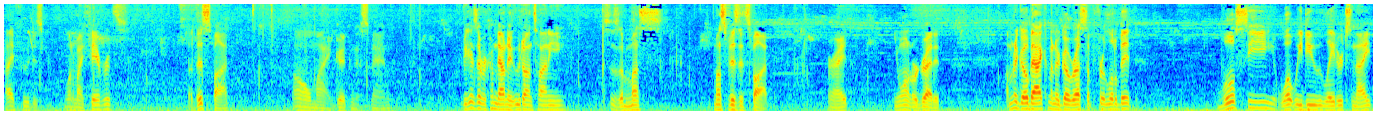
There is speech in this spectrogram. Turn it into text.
Thai food is one of my favorites. But this spot, oh my goodness, man. If you guys ever come down to Udon Thani, this is a must, must visit spot. All right, you won't regret it. I'm gonna go back, I'm gonna go rest up for a little bit. We'll see what we do later tonight.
